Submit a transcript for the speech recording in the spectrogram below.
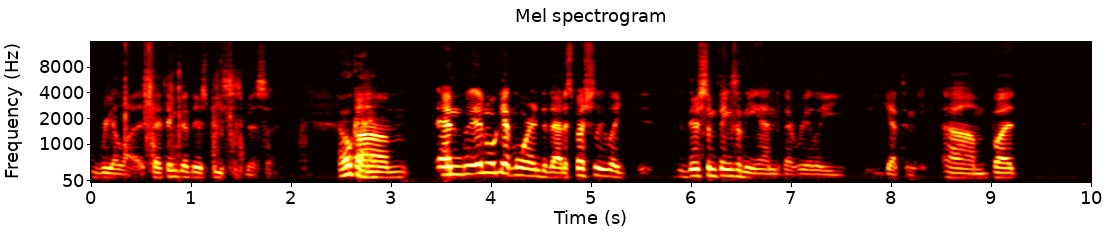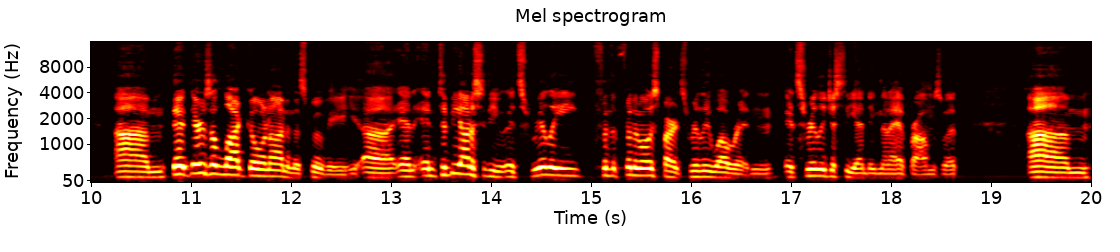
realized. I think that there's pieces missing. Okay. Um, and and we'll get more into that, especially like there's some things in the end that really get to me. Um, but um, there, there's a lot going on in this movie, uh, and and to be honest with you, it's really for the for the most part, it's really well written. It's really just the ending that I have problems with. Um,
